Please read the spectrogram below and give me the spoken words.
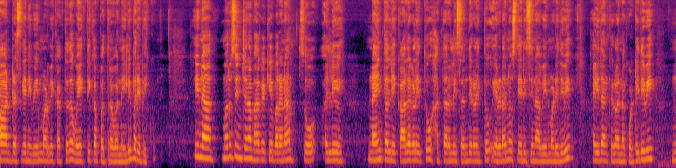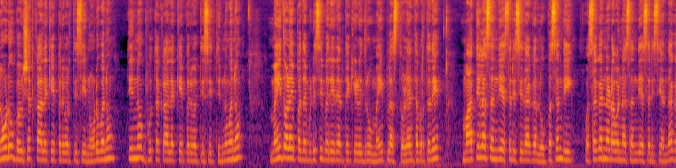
ಆ ಅಡ್ರೆಸ್ಗೆ ನೀವೇನು ಮಾಡಬೇಕಾಗ್ತದೆ? ವೈಯಕ್ತಿಕ ಪತ್ರವನ್ನು ಇಲ್ಲಿ ಬರಿಬೇಕು. ಇನ್ನು ಮರುಸಿಂಚನ ಭಾಗಕ್ಕೆ ಬರೋಣ. ಸೊ ಅಲ್ಲಿ ನೈನ್ತಲ್ಲಿ ಕಾಲಗಳಿತ್ತು, ಹತ್ತರಲ್ಲಿ ಸಂಧಿಗಳಿತ್ತು. ಎರಡನ್ನೂ ಸೇರಿಸಿ ನಾವೇನು ಮಾಡಿದ್ದೀವಿ ಐದು ಅಂಕಗಳನ್ನು ಕೊಟ್ಟಿದ್ದೀವಿ ನೋಡು ಭವಿಷ್ಯತ್ ಕಾಲಕ್ಕೆ ಪರಿವರ್ತಿಸಿ ನೋಡುವನು, ತಿನ್ನು ಭೂತಕಾಲಕ್ಕೆ ಪರಿವರ್ತಿಸಿ ತಿನ್ನುವನು. ಮೈದೊಳೆ ಪದ ಬಿಡಿಸಿ ಬರೀರಿ ಅಂತ ಕೇಳಿದ್ರು, ಮೈ ಪ್ಲಸ್ ತೊಳೆ ಅಂತ ಬರ್ತದೆ. ಮಾತಿಲ ಸಂಧಿ ಹೆಸರಿಸಿದಾಗ ಲೋಪಸಂಧಿ ಹೊಸಗನ್ನಡವನ್ನು ಸಂಧಿ ಹೆಸರಿಸಿ ಅಂದಾಗ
